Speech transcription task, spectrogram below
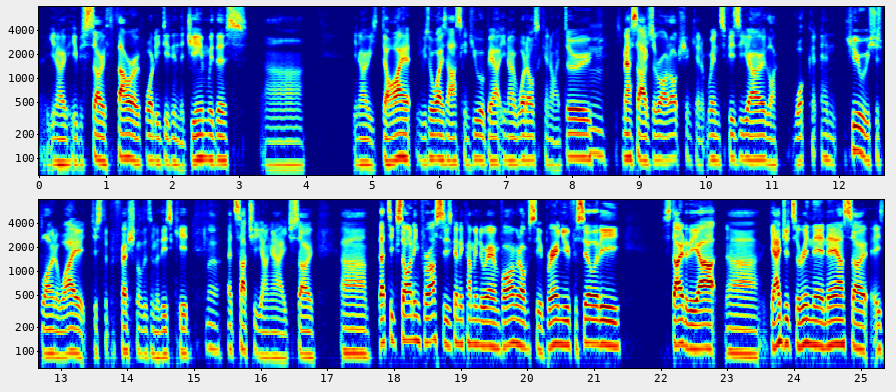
Uh, you know, he was so thorough of what he did in the gym with us. Uh, you know, his diet. He was always asking Hugh about, you know, what else can I do? Mm. Is massage the right option? Can it when's physio? Like what can and Hugh was just blown away at just the professionalism of this kid No. at such a young age. So um, that's exciting for us. He's going to come into our environment. Obviously, a brand new facility, state of the art. Uh, gadgets are in there now, so he's,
